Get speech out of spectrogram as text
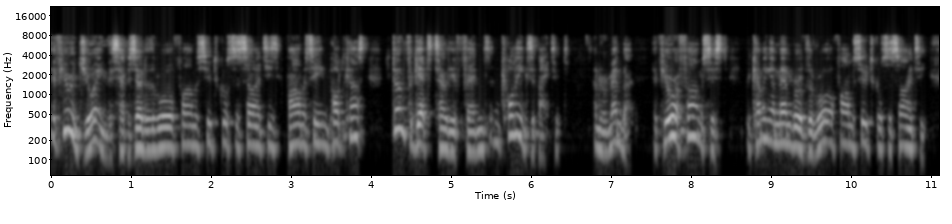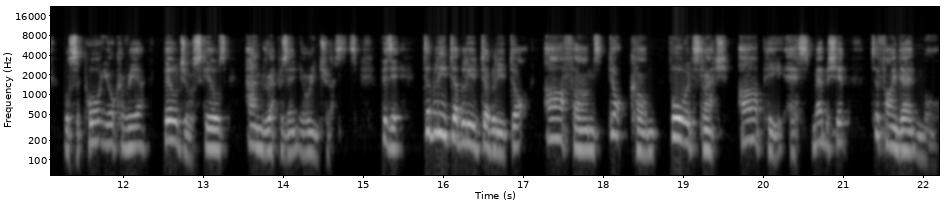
If you're enjoying this episode of the Royal Pharmaceutical Society's Pharma Scene podcast, don't forget to tell your friends and colleagues about it. And remember, if you're a pharmacist, becoming a member of the Royal Pharmaceutical Society will support your career, build your skills, and represent your interests. Visit www.rpharms.com forward slash RPS membership to find out more.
